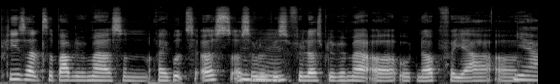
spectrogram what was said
please altid bare blive ved med at sådan række ud til os, og så vil Mhm. vi selvfølgelig også blive ved med at åbne op for jer, og Ja.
